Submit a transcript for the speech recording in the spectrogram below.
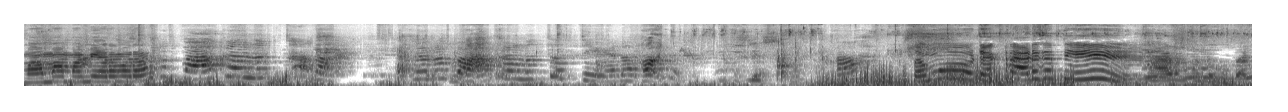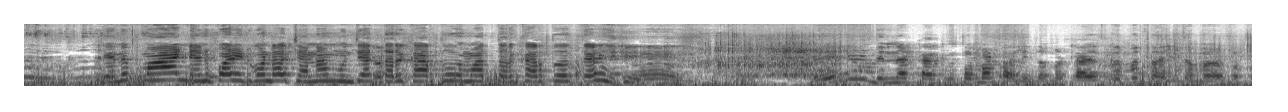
ಮಾಮ ಮಮ್ಮಿ ಯಾರ ಸಮು ಡಾಕ್ಟರ್ ಆಡಗತ್ತಿ. ನೆನಪು ಮಾಡಿ ನೆನಪಾಡಿ ಇಟ್ಕೊಂಡ ಚೆನ್ನಾಗಿ ಮುಂಜಾನೆ ತರಕಾರ್ತದ ಮತ್ತೆ ತರಕಾರ್ತದ ಅಂತೇಳಿ ದಿನ ಟ್ರ್ಯಾಕ್ಟ್ರ್ ತಮ್ಮ ಟ್ರಾಲಿ ತಮ್ಮ ಟ್ರಾಲಿ ತಮ್ಮ ಟ್ರಾಲಿ ತಮ್ಮ ಪಾಪ.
